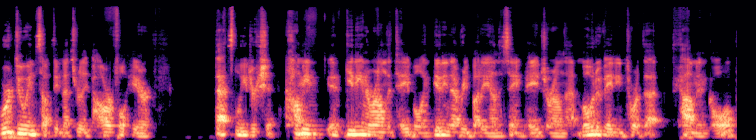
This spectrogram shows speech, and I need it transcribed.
we're doing something that's really powerful here that's leadership coming and getting around the table and getting everybody on the same page around that motivating toward that common goal.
